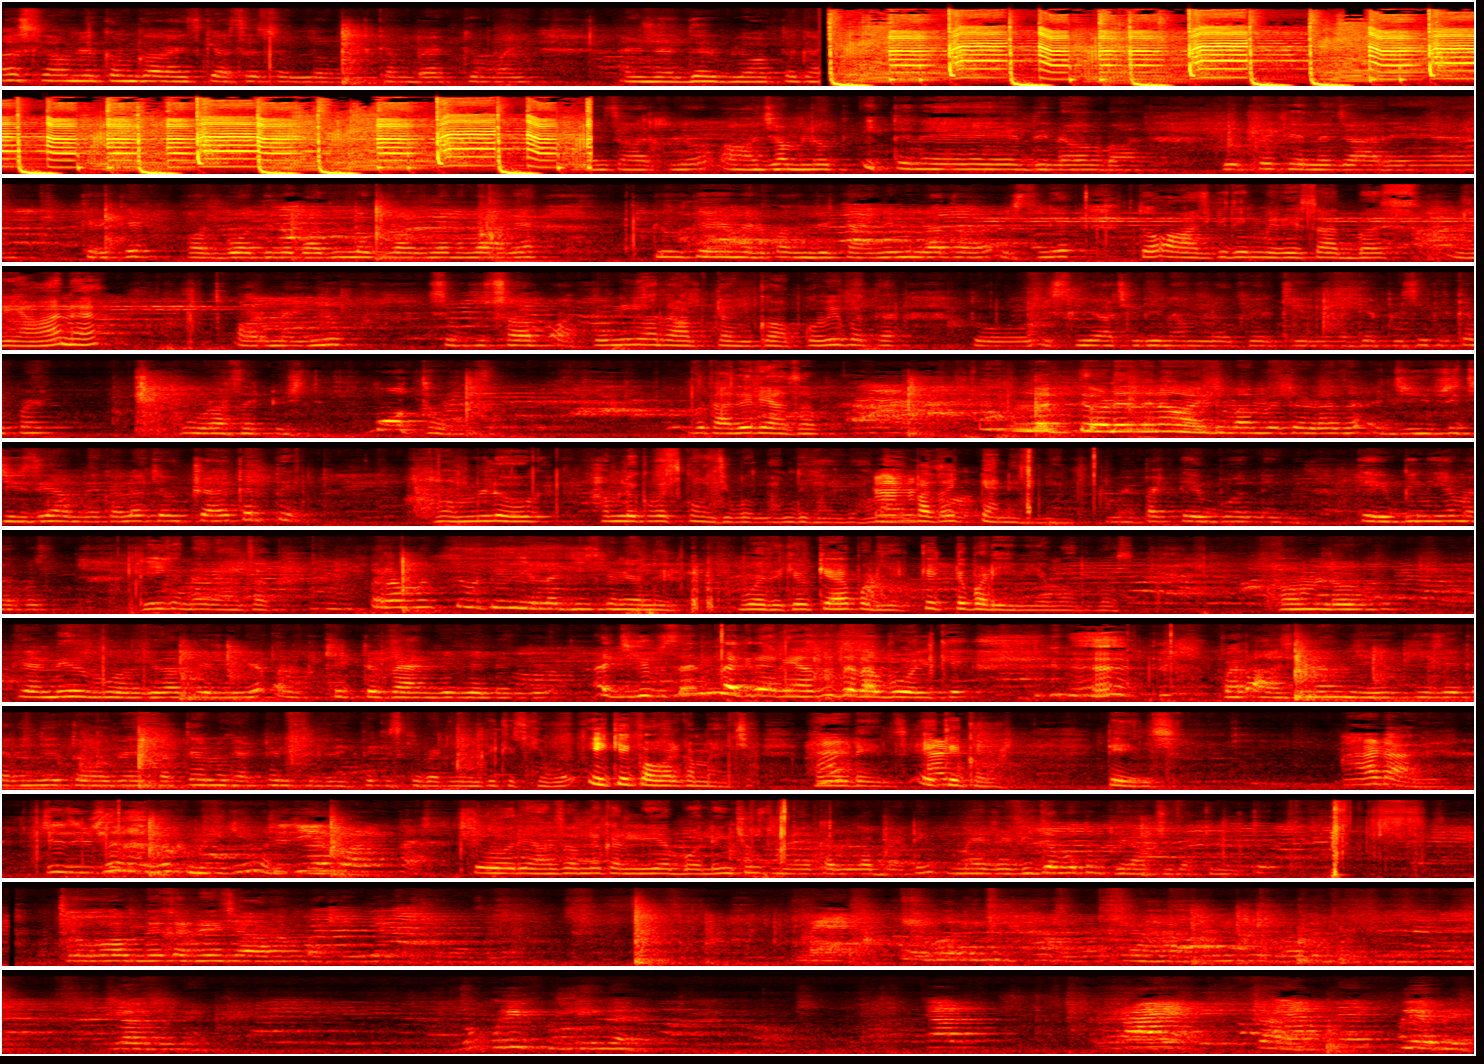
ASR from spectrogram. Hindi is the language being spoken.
अस्सलाम वालेकुम गाइस कैसे चल रहा है? Welcome back to my another blog तो आज लोग आज हम लोग इतने दिनों बाद क्रिकेट खेलने जा रहे हैं। क्रिकेट और बहुत दिनों बाद हम लोग ब्लॉग में हम आ रहे हैं। क्योंकि मेरे पास मुझे टाइम नहीं मिला था, इसलिए। तो आज के दिन मेरे साथ बस रियान है और मैं ही हूँ। सिब्बू साहब आते नहीं और आप टाइम को आपको भी पता है। तो इसलिए आज के दिन हम लोग फिर खेलने लगे पीछे क्रिकेट पर। थोड़ा सा ट्विस्ट बहुत थोड़ा सा। बता दे रियान साहब। लोग थोड़े से ना हमारे दिमाग में थोड़ा सा अजीब सी चीज़ें हमने कहा चलो ट्राई करते हैं। हम लोग हम लोग के पास कौन सी बोल हम दिखाएँगे। हमारे पास एक टेनिस बॉल हमारे पास टेप बॉल नहीं है। टेप भी नहीं है हमारे पास। ठीक है ना रियान साहब? और हम छोटी अलग चीज़ करने वाले वो देखिए क्या पड़ी है? किट पड़ी हुई है हमारे पास। हम लोग टेनिस बॉल के साथ खेलेंगे और किट पहन के खेलेंगे। अजीब सा नहीं लग रहा है यहाँ से ज़रा बोल के? पर आज हम ये चीज़ें करेंगे तो वे करते हैं हम लोग फिर देखते हैं किसकी बैटिंग मिलती है। किसकी ओवर एक एक ओवर का मैच है हेड टेल्स एक एक ओवर टेल्स तो और यहाँ से हमने कर लिया बॉलिंग चूज़ मैं करूँगा बैटिंग मैं रेडी जब हो तो फिर आपसे बैटिंग तो अब मैं करने जा रहा हूँ बैटिंग मैं एक बॉलिंग हाथ एक बॉलिंग ग्लव्स भी पहन वो पूरी फीलिंग है ट्राई प्ले प्ले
